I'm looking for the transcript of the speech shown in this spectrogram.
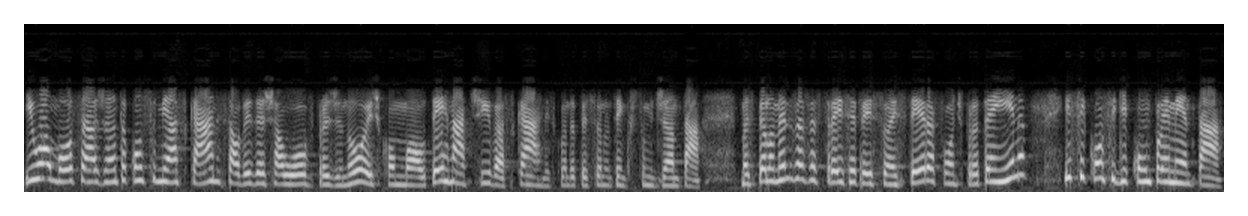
E o almoço e a janta consumir as carnes, talvez deixar o ovo para de noite como uma alternativa às carnes, quando a pessoa não tem costume de jantar. Mas pelo menos essas três refeições ter a fonte de proteína e se conseguir complementar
